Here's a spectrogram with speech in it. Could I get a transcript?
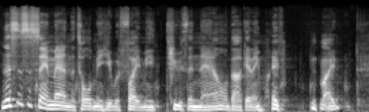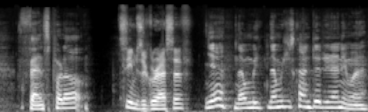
And this is the same man that told me he would fight me tooth and nail about getting my my fence put up. Seems aggressive. Yeah, then we then we just kind of did it anyway.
